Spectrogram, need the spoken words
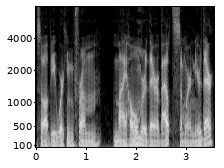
So I'll be working from my home or thereabouts, somewhere near there.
